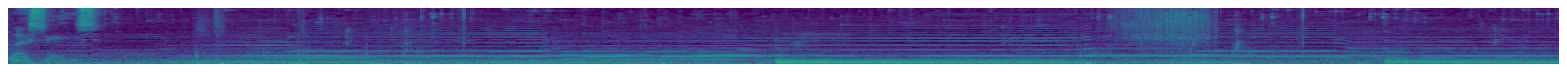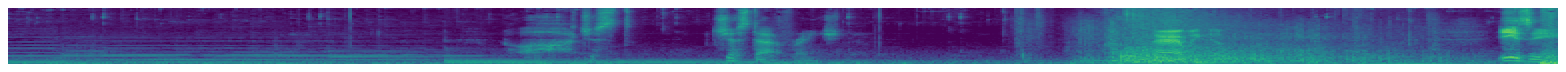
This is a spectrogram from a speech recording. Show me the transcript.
Blessings. Ah, just, just out of range. Easy.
